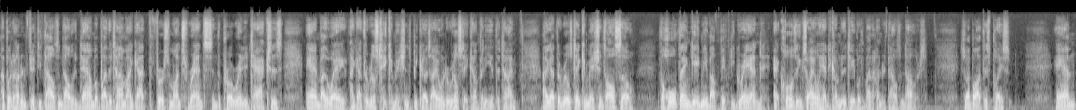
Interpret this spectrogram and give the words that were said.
I put one hundred fifty thousand dollars down, but by the time I got the first month's rents and the prorated taxes, and by the way, I got the real estate commissions because I owned a real estate company at the time. I got the real estate commissions also the whole thing gave me about 50 grand at closing, so I only had to come to the table with about $100,000. So I bought this place. And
